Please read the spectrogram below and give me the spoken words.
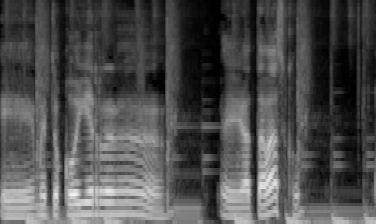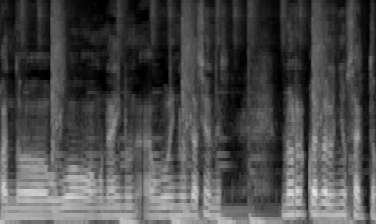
me tocó ir a Tabasco cuando hubo, una hubo inundaciones. No recuerdo el año exacto,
